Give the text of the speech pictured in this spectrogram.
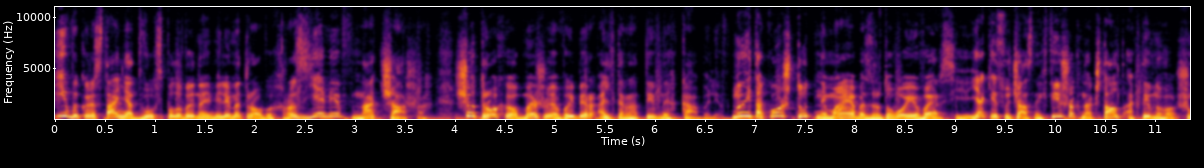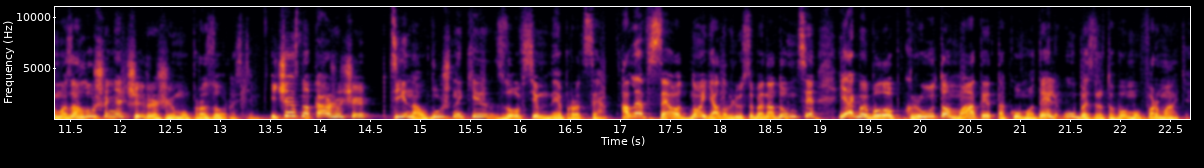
І використання 2,5 мм роз'ємів на чашах, що трохи обмежує вибір альтернативних кабелів. Ну і також тут немає бездротової версії, як і сучасних фішок на кшталт активного шумозаглушення чи режиму прозорості. І чесно кажучи, ці навушники зовсім не про це. Але все одно я ловлю себе на думці, як би було б круто мати таку модель у бездротовому форматі,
